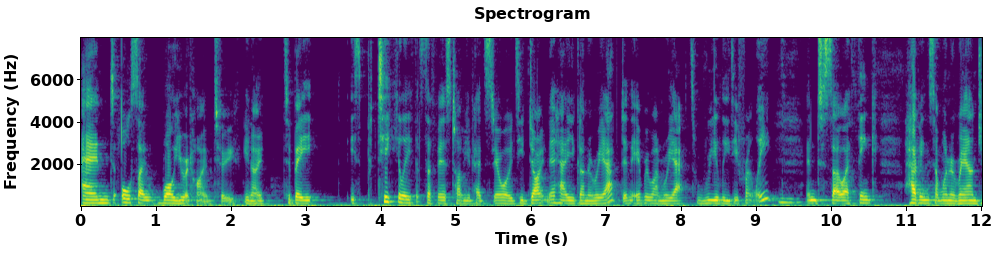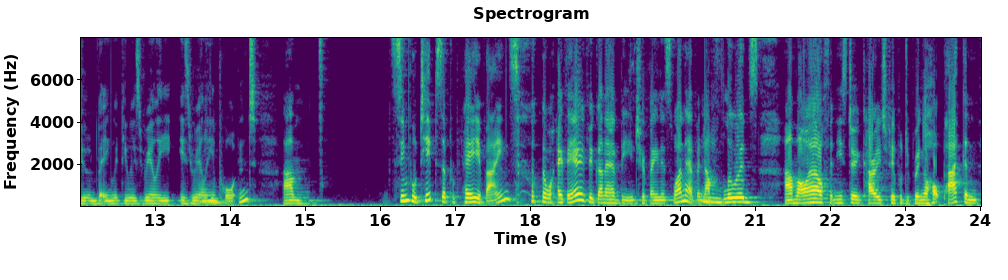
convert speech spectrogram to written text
and also while you're at home too, you know, to be is particularly if it's the first time you've had steroids, you don't know how you're going to react, and everyone reacts really differently. Mm. And so I think having someone around you and being with you is really is really mm. important. Um, simple tips are prepare your veins on the way there if you're going to have the intravenous one have enough mm. fluids um, i often used to encourage people to bring a hot pack and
